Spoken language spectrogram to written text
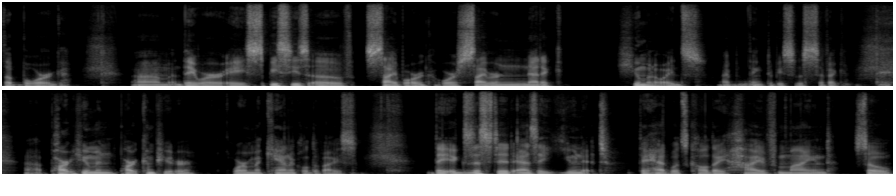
the Borg. Um, they were a species of cyborg or cybernetic humanoids, I think to be specific, uh, part human, part computer, or mechanical device. They existed as a unit. They had what's called a hive mind. So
